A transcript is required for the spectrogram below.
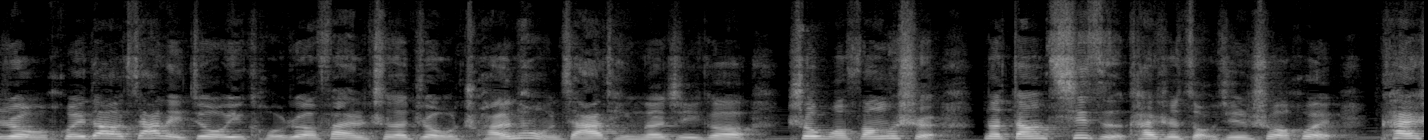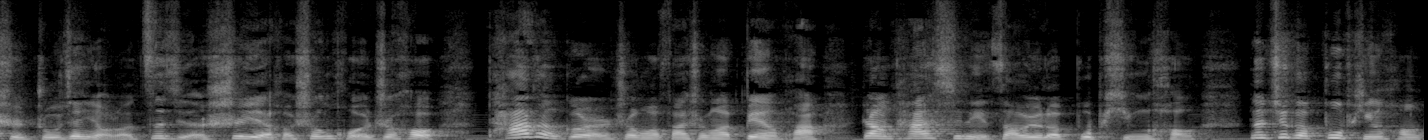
这种回到家里就有一口热饭吃的这种传统家庭的这个生活方式。那当妻子开始走进社会，开始逐渐有了自己的事业和生活之后，他的个人生活发生了变化，让他心里遭遇了不平衡。那这个不平衡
